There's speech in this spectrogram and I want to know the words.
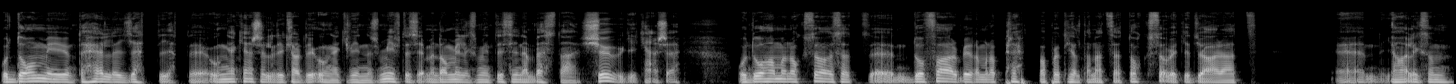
och de är ju inte heller jätte, jätte unga kanske, eller det är klart det är unga kvinnor som gifter sig, men de är liksom inte i sina bästa 20 kanske. Och då har man också, så att, eh, då förbereder man och preppar på ett helt annat sätt också, vilket gör att eh, jag har liksom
